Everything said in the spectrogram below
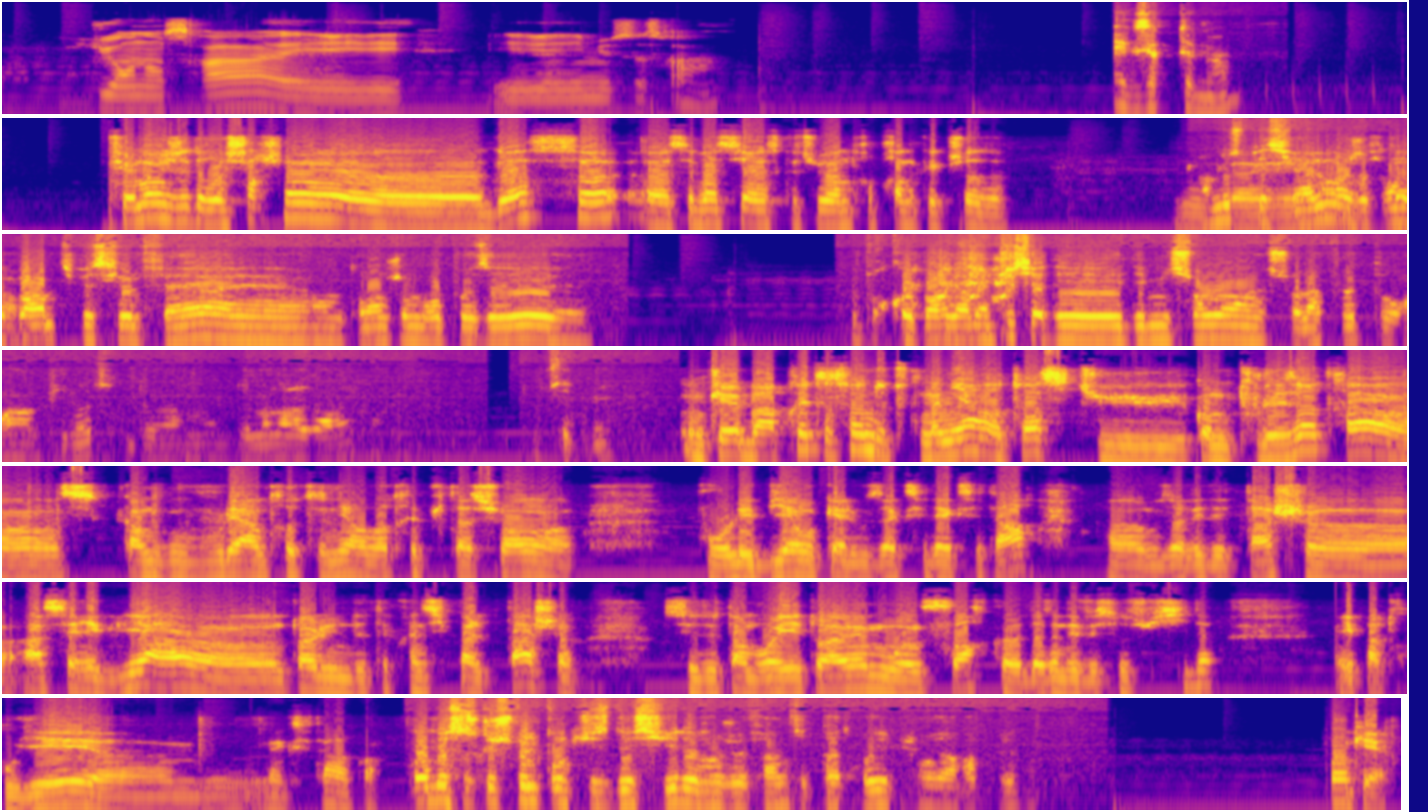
Plus on en sera et, et mieux ce sera. hein. Exactement. Fais-moi un jet de recherche, euh, Gus. Euh, Sébastien, est-ce que tu veux entreprendre quelque chose? Un peu spécial, moi j'attends de voir un petit peu ce qu'ils veulent faire et en même temps je vais me reposer. Et... et pourquoi pas regarder en plus il y a des, des missions euh, sur la flotte pour un pilote demain, demain dans la journée. quoi. Toute cette nuit. Ok, bah après, de toute façon, de toute manière, toi, si tu, comme tous les autres, hein, quand vous voulez entretenir votre réputation euh, pour les biens auxquels vous accédez, etc., euh, vous avez des tâches euh, assez régulières. hein. Euh, Toi, l'une de tes principales tâches, c'est de t'envoyer toi-même ou un fork dans un des vaisseaux suicides et patrouiller, euh, etc. Quoi. Bah, c'est ce que je fais le temps qu'ils se décident. Moi je vais faire une petite patrouille et puis on verra après. Ok.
